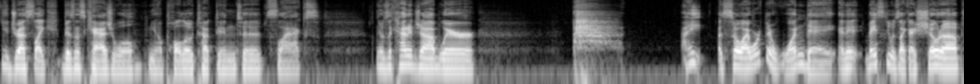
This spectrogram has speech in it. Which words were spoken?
you dress like business casual, you know, polo tucked into slacks. It was the kind of job where I so I worked there one day and it basically was like I showed up,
